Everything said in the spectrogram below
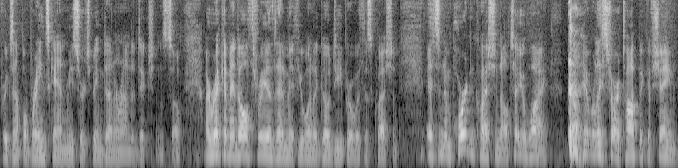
For example, brain scan research being done around addictions. So I recommend all three of them if you want to go deeper with this question. It's an important question. I'll tell you why. it relates to our topic of shame.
